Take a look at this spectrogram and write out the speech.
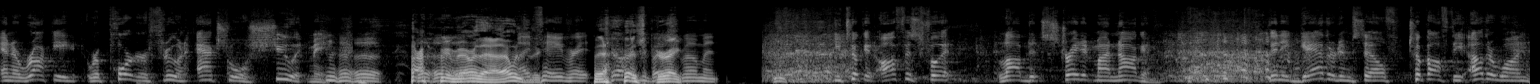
an Iraqi reporter threw an actual shoe at me. I remember that. That was My a- favorite That George was Bush great. moment. He took it off his foot, lobbed it straight at my noggin. Then he gathered himself, took off the other one,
